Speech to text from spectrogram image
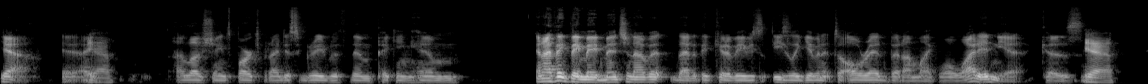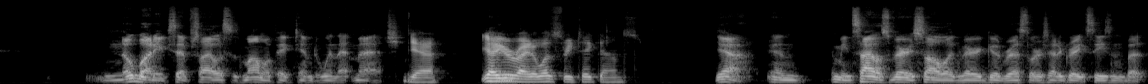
yeah, I, yeah. I love Shane Sparks, but I disagreed with them picking him. And I think they made mention of it that they could have eas- easily given it to Allred, but I'm like, well, why didn't you? Because Yeah. Nobody except Silas's mama picked him to win that match. Yeah. Yeah, you're right. It was three takedowns. Yeah, and I mean, Silas very solid, very good wrestler, has had a great season, but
